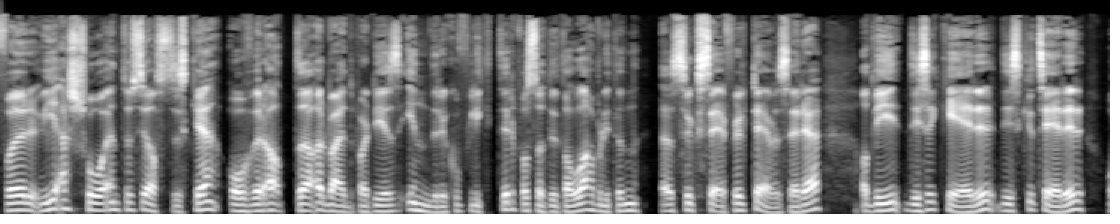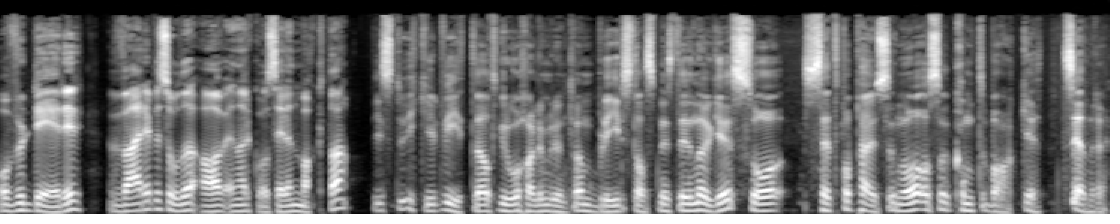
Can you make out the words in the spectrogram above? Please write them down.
For vi er så entusiastiske over at Arbeiderpartiets indre konflikter på 70-tallet har blitt en eh, suksessfylt TV-serie at vi dissekerer, diskuterer og vurderer hver episode av NRK-serien Makta. Hvis du ikke vil vite at Gro Harlem Brundtland blir statsminister i Norge, så sett på pause nå, og så kom tilbake senere.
